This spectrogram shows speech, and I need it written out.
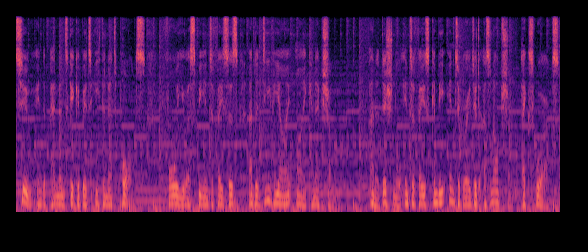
two independent gigabit Ethernet ports, four USB interfaces and a DVI-I connection. An additional interface can be integrated as an option, ex works,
